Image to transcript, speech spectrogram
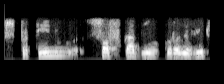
vespertino só focado no coronavírus,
